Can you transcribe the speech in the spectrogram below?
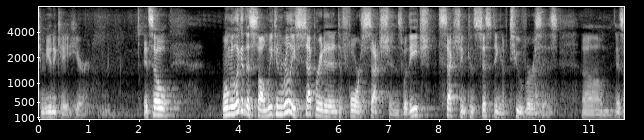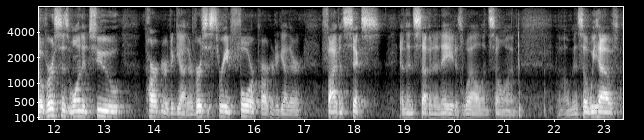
communicate here. And so, when we look at this psalm, we can really separate it into four sections, with each section consisting of two verses. Um, and so verses 1 and 2 partner together, verses 3 and 4 partner together, 5 and 6, and then 7 and 8 as well, and so on. Um, and so we have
